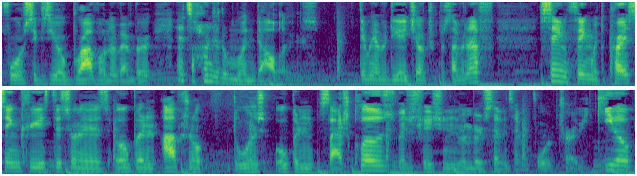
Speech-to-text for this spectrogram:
460 Bravo November, and it's $101. Then we have a DHL 777F. Same thing with the price increase. This one is open, and optional doors open slash closed. Registration number 774 Charlie Kilo.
